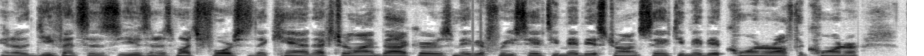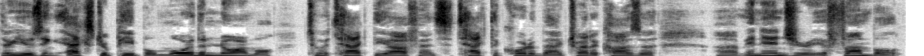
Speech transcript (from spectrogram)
you know, the defense is using as much force as they can. Extra linebackers, maybe a free safety, maybe a strong safety, maybe a corner off the corner. They're using extra people more than normal to attack the offense, attack the quarterback, try to cause a um, an injury, a fumble.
